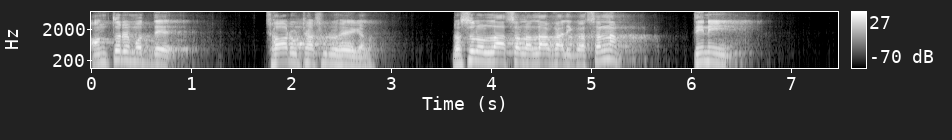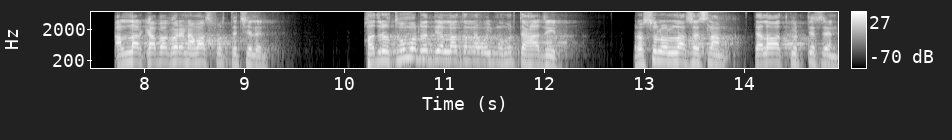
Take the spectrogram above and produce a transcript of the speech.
অন্তরের মধ্যে ঝড় উঠা শুরু হয়ে গেল। রসুল্লাহ সাল্লাহ আলী আসাল্লাম তিনি আল্লাহর কাবা করে নামাজ পড়তেছিলেন। হজরত উমর রদি আল্লাহ তাল্লাহ ওই মুহূর্তে হাজির। রসুল্লাহ ইসলাম তেলাওয়াত করতেছেন।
